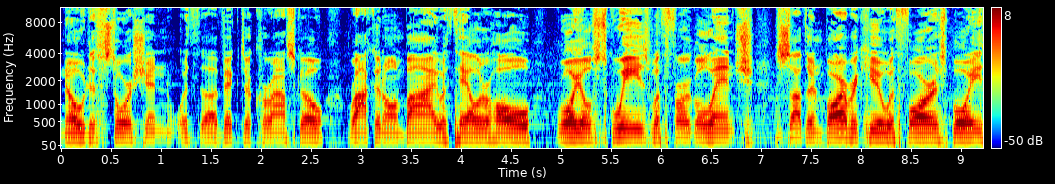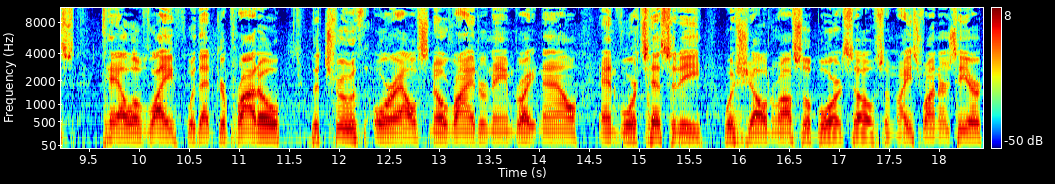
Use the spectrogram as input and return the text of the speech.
No Distortion with uh, Victor Carrasco. Rocking on by with Taylor Hole. Royal Squeeze with Fergal Lynch. Southern Barbecue with Forrest Boyce. Tale of Life with Edgar Prado. The Truth or Else, no rider named right now. And Vorticity with Sheldon Russell aboard. So some nice runners here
